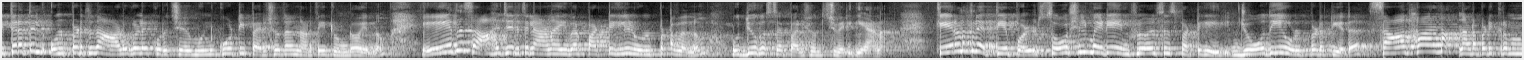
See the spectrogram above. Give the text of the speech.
ഇത്തരത്തിൽ ഉൾപ്പെടുത്തുന്ന ആളുകളെ കുറിച്ച് മുൻകൂട്ടി പരിശോധന നടത്തിയിട്ടുണ്ടോ എന്നും ഏത് സാഹചര്യത്തിലാണ് ഇവർ പട്ടികയിൽ ഉൾപ്പെട്ടതെന്നും ഉദ്യോഗസ്ഥർ പരിശോധിച്ചു വരികയാണ്. കേരളത്തിലെത്തിയപ്പോൾ സോഷ്യൽ മീഡിയ ഇൻഫ്ലുവൻസേഴ്സ് പട്ടികയിൽ ജ്യോതിയെ ഉൾപ്പെടുത്തിയത് സാധാരണ നടപടിക്രമം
